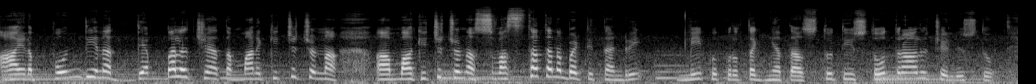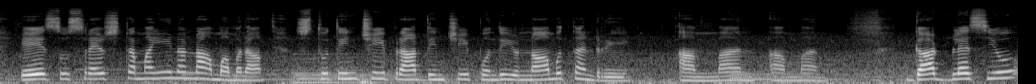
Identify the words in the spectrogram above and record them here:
ఆయన పొందిన దెబ్బల చేత మనకిచ్చుచున్న మాకిచ్చుచున్న స్వస్థతను బట్టి తండ్రి మీకు కృతజ్ఞత స్థుతి స్తోత్రాలు చెల్లిస్తూ ఏ సుశ్రేష్టమైన నామమున స్థుతించి ప్రార్థించి పొంది ఉన్నాము తండ్రి. Amen amen. God bless you.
